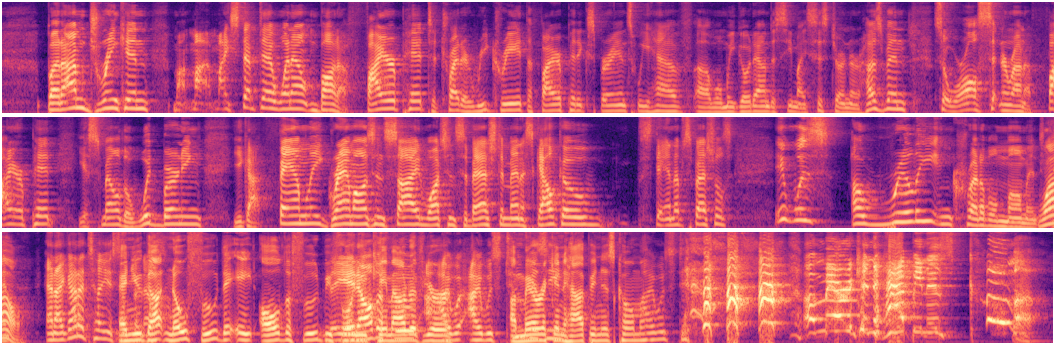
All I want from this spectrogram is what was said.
But I'm drinking. My, my, my stepdad went out and bought a fire pit to try to recreate the fire pit experience we have uh, when we go down to see my sister and her husband. So we're all sitting around a fire pit. You smell the wood burning. You got family, grandma's inside watching Sebastian Maniscalco stand up specials. It was a really incredible moment. Wow. And, and I got to tell you something. And you got no food. They ate all the food before you came out of your I- w- I was too American busy- happiness coma. I was American happiness coma.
